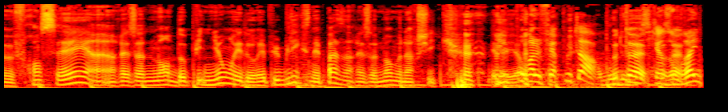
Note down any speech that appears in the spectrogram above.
euh, français, un raisonnement d'opinion et de république, ce n'est pas un raisonnement monarchique. il pourra le faire plus tard, au bout de 10-15 ans de règne.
